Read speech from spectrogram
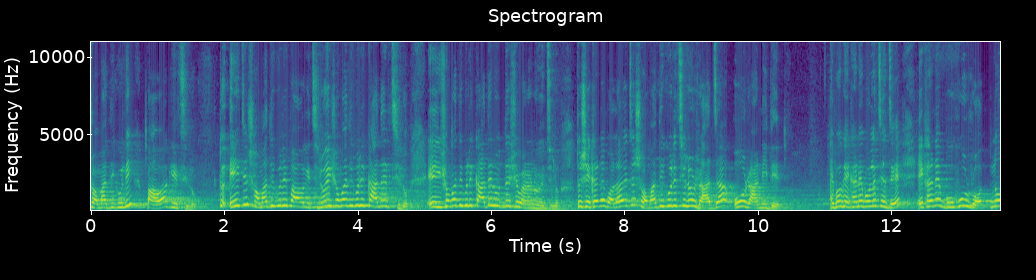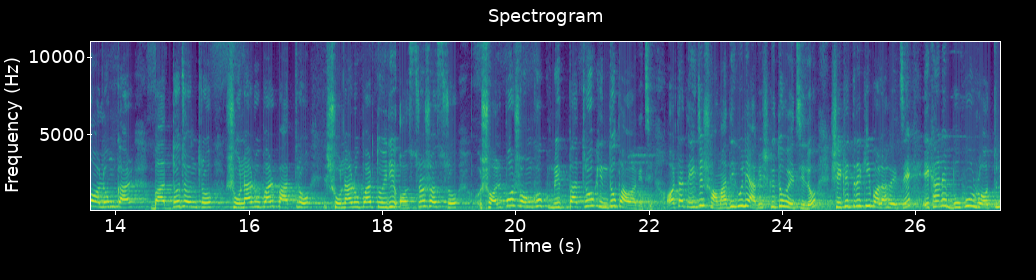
সমাধিগুলি পাওয়া গেছিল। তো এই যে সমাধিগুলি পাওয়া গেছিল, এই সমাধিগুলি কাদের ছিল? এই সমাধিগুলি কাদের উদ্দেশ্যে বানানো হয়েছিল? তো সেখানে বলা হয়েছে সমাধিগুলি ছিল রাজা ও রানীদের এবং এখানে বলেছে যে এখানে বহু রত্ন অলঙ্কার, বাদ্যযন্ত্র সোনা রূপার পাত্র সোনা রূপার তৈরি অস্ত্রশস্ত্র, স্বল্প সংখ্যক মৃৎপাত্রও কিন্তু পাওয়া গেছে। অর্থাৎ এই যে সমাধিগুলি আবিষ্কৃত হয়েছিল, সেক্ষেত্রে কি বলা হয়েছে? এখানে বহু রত্ন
